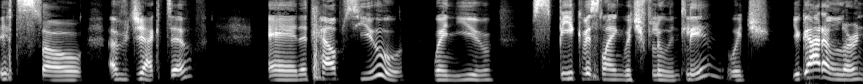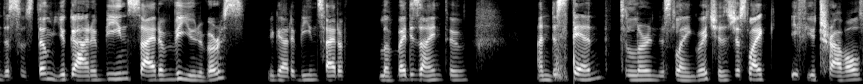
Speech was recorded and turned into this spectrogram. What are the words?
It's so objective. And it helps you when you speak this language fluently, which you got to learn the system, you got to be inside of the universe, you got to be inside of Love by Design to understand, to learn this language. It's just like if you travel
